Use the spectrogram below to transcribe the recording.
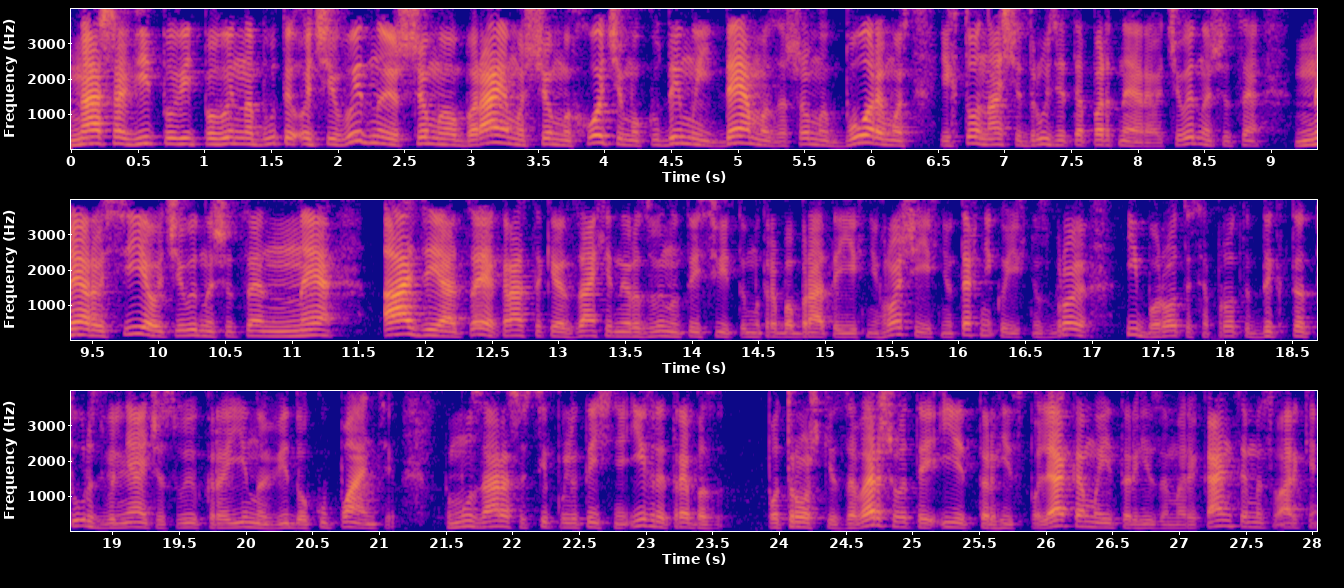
Наша відповідь повинна бути очевидною, що ми обираємо, що ми хочемо, куди ми йдемо, за що ми боремось, і хто наші друзі та партнери. Очевидно, що це не Росія, очевидно, що це не Азія, це якраз таки західний розвинутий світ. Тому треба брати їхні гроші, їхню техніку, їхню зброю і боротися проти диктатур, звільняючи свою країну від окупантів. Тому зараз ці політичні ігри треба потрошки завершувати і торги з поляками, і торги з американцями сварки.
